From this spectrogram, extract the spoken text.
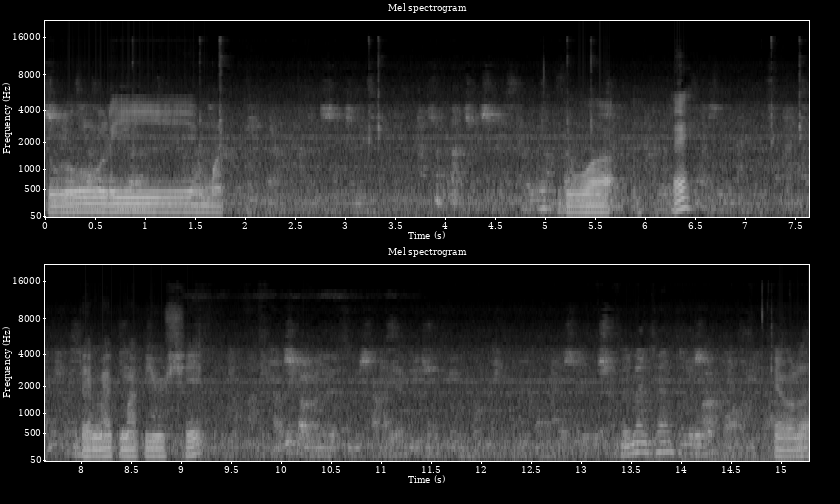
Dulu 5 dua. Eh damage mafia C Coba.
